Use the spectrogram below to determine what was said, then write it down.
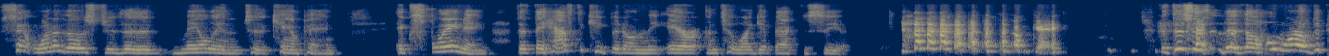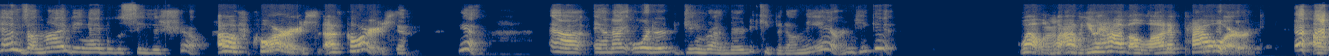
sent one of those to the mail-in to campaign explaining that they have to keep it on the air until I get back to see it. okay that this is the, the whole world depends on my being able to see this show. Of course, of course. Yeah. Yeah. Uh, and I ordered Gene Roddenberry to keep it on the air, and he did. Well, wow, wow you have a lot of power. a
